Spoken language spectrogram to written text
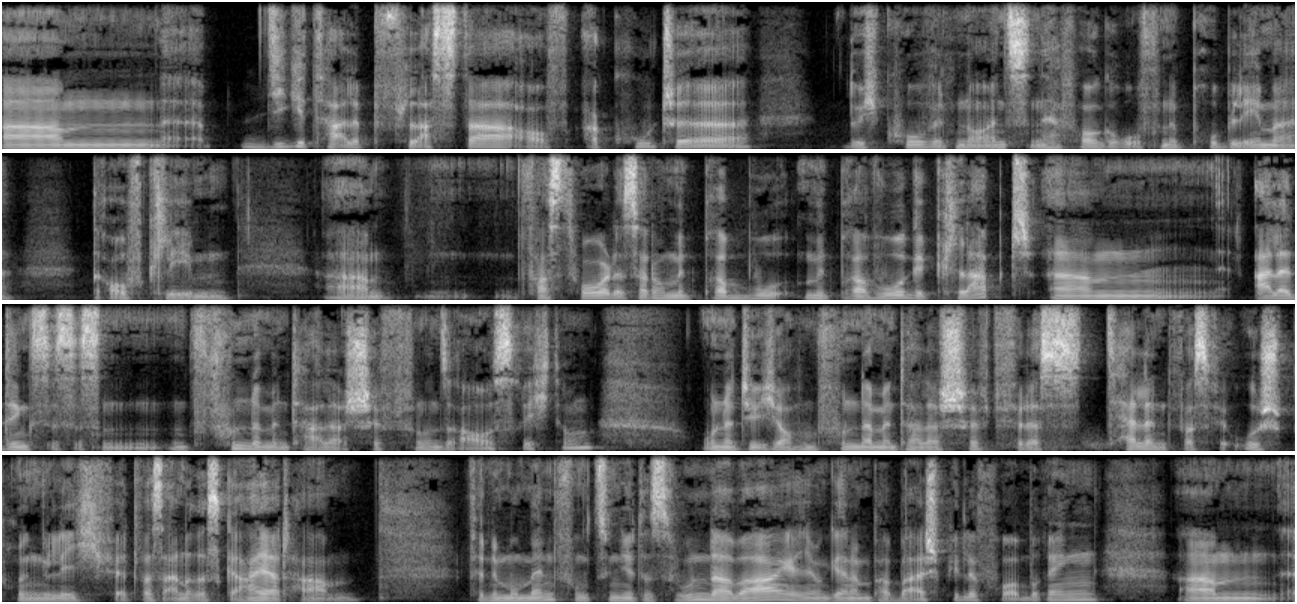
ähm, digitale Pflaster auf akute, durch Covid-19 hervorgerufene Probleme draufkleben. Ähm, fast forward, es hat auch mit Bravour, mit Bravour geklappt. Ähm, allerdings ist es ein, ein fundamentaler Shift von unserer Ausrichtung und natürlich auch ein fundamentaler Shift für das Talent, was wir ursprünglich für etwas anderes geheiert haben. Für den Moment funktioniert das wunderbar. Ich kann gerne ein paar Beispiele vorbringen. Ähm, äh,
